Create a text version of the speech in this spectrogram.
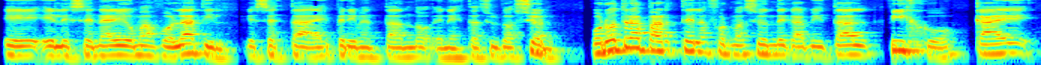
eh, el escenario más volátil que se está experimentando en esta situación. Por otra parte, la formación de capital fijo cae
